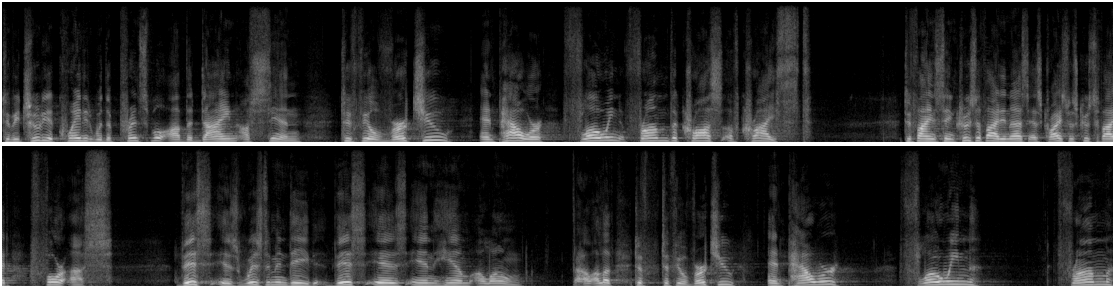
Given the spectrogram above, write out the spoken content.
to be truly acquainted with the principle of the dying of sin to feel virtue and power flowing from the cross of Christ. To find sin crucified in us as Christ was crucified for us. This is wisdom indeed. This is in Him alone. I love to, to feel virtue and power flowing from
